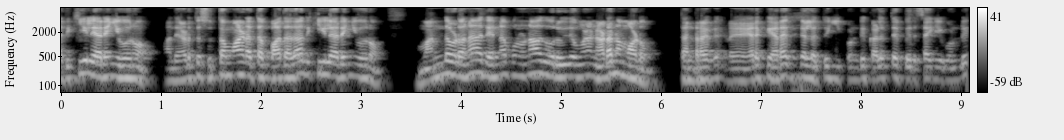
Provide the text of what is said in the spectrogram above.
அது கீழே இறங்கி வரும். அந்த இடத்த சுத்தமான இடத்த பார்த்தா தான் அது கீழே இறங்கி வரும். வந்த உடனே அது என்ன பண்ணும்னா அது ஒரு விதமான நடனம் ஆடும். தன் ரக இறக்க இறக்குகளை தூக்கி கொண்டு கழுத்தை பெருசாக்கி கொண்டு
